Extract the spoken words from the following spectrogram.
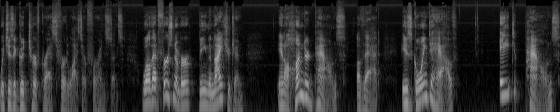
which is a good turf grass fertilizer, for instance. Well, that first number being the nitrogen, in 100 pounds of that is going to have eight pounds,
